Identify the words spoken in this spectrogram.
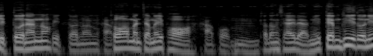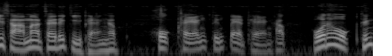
ปิดตัวนั้นเนาะปิดตัวนั้นครับเพราะว่ามันจะไม่พอครับผมอืมก็ต้องใช้แบบนี้เต็มที่ตัวนี้สามารถใช้ได้กี่แผงครับหกแผงถึงแปดแผงครับ โอ้ถ้า6ถึง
